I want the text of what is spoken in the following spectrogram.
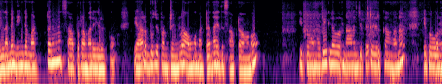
எல்லாமே நீங்கள் மட்டும்தான் சாப்பிட்ற மாதிரி இருக்கும். யார் பூஜை பண்ணுறீங்களோ அவங்க மட்டும் தான் இதை சாப்பிட்டாகணும். இப்போ உங்கள் வீட்டில் ஒரு நாலஞ்சு பேர் இருக்காங்கன்னா இப்போ ஒரு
